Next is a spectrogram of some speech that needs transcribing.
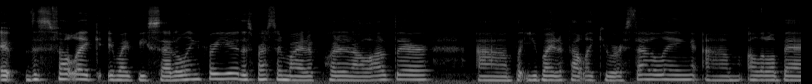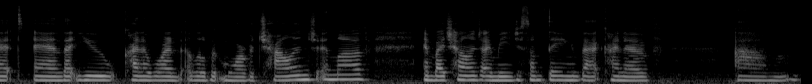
It, this felt like it might be settling for you. This person might have put it all out there, um, but you might have felt like you were settling um, a little bit and that you kind of wanted a little bit more of a challenge in love. And by challenge, I mean just something that kind of um,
